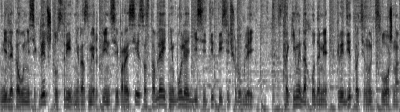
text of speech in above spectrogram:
Ни для кого не секрет, что средний размер пенсии по России составляет не более 10 тысяч рублей. С такими доходами кредит потянуть сложно.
